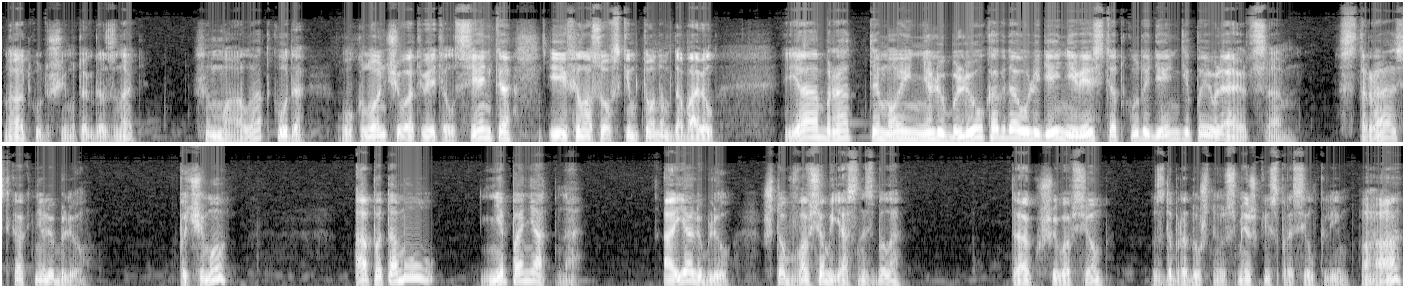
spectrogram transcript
А откуда ж ему тогда знать? Мало откуда, уклончиво ответил Сенька и философским тоном добавил: я, брат ты мой, не люблю, когда у людей не весть, откуда деньги появляются. Страсть как не люблю. Почему? а потому непонятно. А я люблю, чтобы во всем ясность была. — Так уж и во всем? — с добродушной усмешкой спросил Клим. — Ага.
